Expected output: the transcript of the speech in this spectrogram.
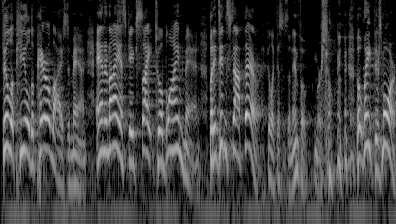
Philip healed a paralyzed man. Ananias gave sight to a blind man. But it didn't stop there. I feel like this is an infomercial. but wait, there's more.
